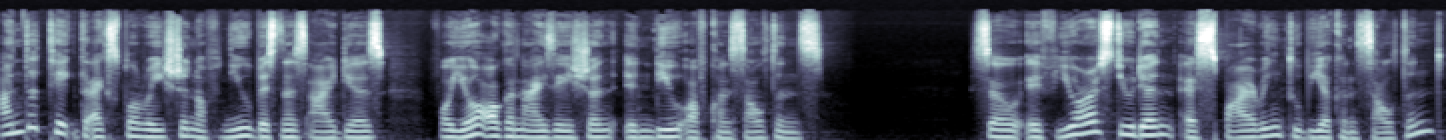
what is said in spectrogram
undertake the exploration of new business ideas for your organization in lieu of consultants. So, if you are a student aspiring to be a consultant,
